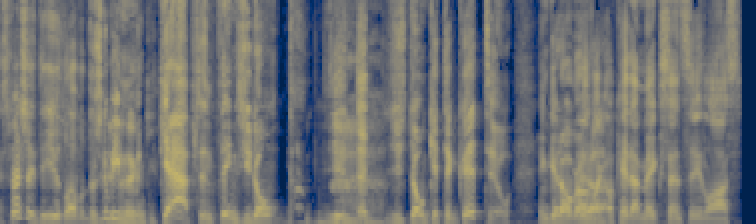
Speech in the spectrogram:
Especially at the youth level, there's gonna be You m- think? gaps and things you don't you, that you just don't get to get to and get over. I was Yeah. like, okay, that makes sense that he lost.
